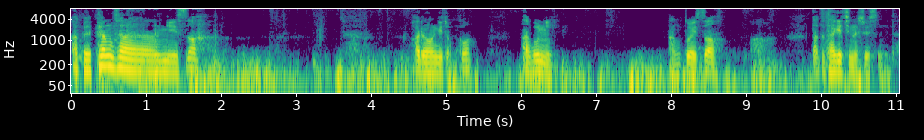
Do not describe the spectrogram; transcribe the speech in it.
앞에 평상이 있어 자, 활용하기 좋고 아궁이 방도 있어 어, 따뜻하게 지낼 수 있습니다.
